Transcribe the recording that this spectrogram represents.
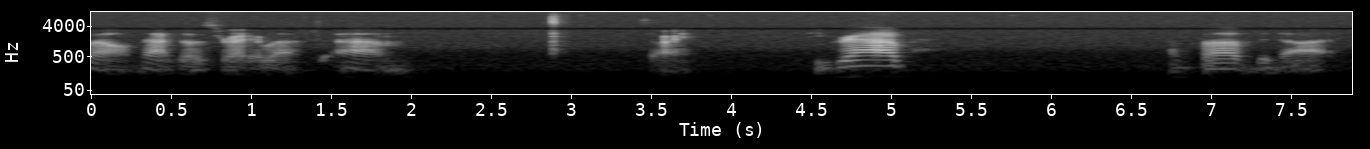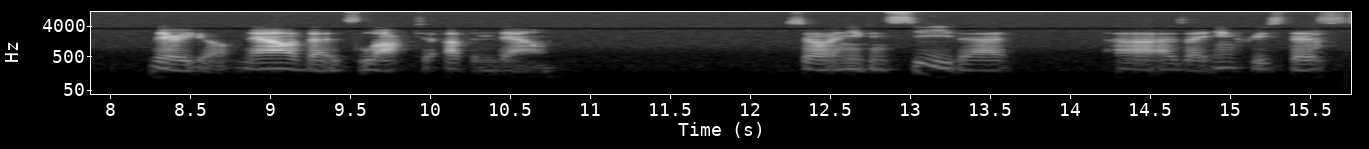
well, that goes right or left. Um, sorry. If you grab above the dot, there you go. Now that it's locked to up and down. So, and you can see that uh, as I increase this,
